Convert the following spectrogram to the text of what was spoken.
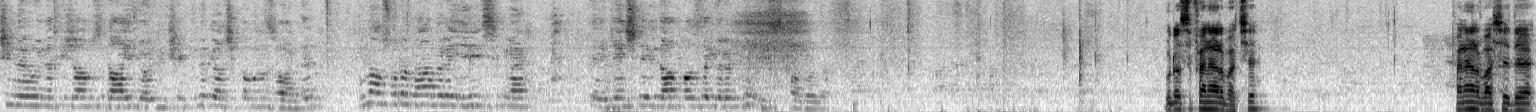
kimleri oynatacağımızı daha iyi gördük şeklinde bir açıklamanız vardı. Bundan sonra daha böyle iyi isimler, e, gençleri daha fazla görebilir miyiz kadroda? Burası Fenerbahçe. Fenerbahçe'de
